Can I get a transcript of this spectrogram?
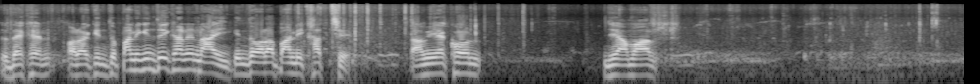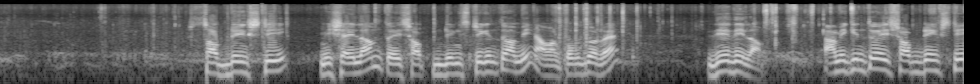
তো দেখেন, ওরা কিন্তু পানি কিন্তু এখানে নাই, কিন্তু ওরা পানি খাচ্ছে। আমি এখন যে আমার সফট ড্রিঙ্কসটি মিশাইলাম, তো এই সফট ড্রিঙ্কসটি কিন্তু আমি আমার কবুতরে দিয়ে দিলাম। আমি কিন্তু এই সফট ড্রিঙ্কসটি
